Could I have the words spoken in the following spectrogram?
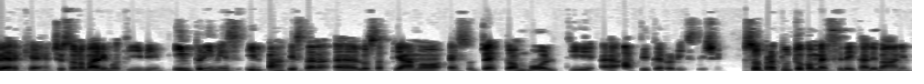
Perché? Ci sono vari motivi. In primis, il Pakistan, eh, lo sappiamo, è soggetto a molti eh, atti terroristici, soprattutto commessi dai talebani.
